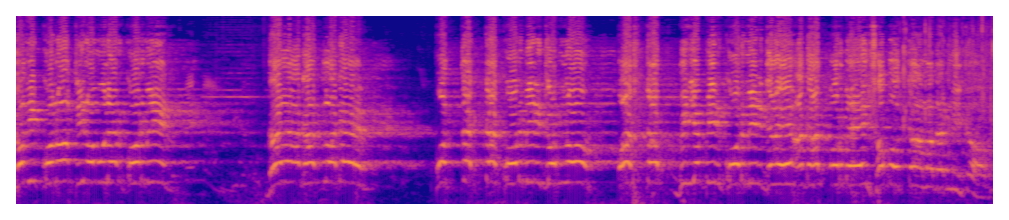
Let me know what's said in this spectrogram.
যদি কোনো তৃণমূলের কর্মীর গায়ে আঘাত লাগে, প্রত্যেকটা কর্মীর জন্য পাঁচটা বিজেপির কর্মীর গায়ে আঘাত পড়বে, এই শপথটা আমাদের নিতে হবে।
